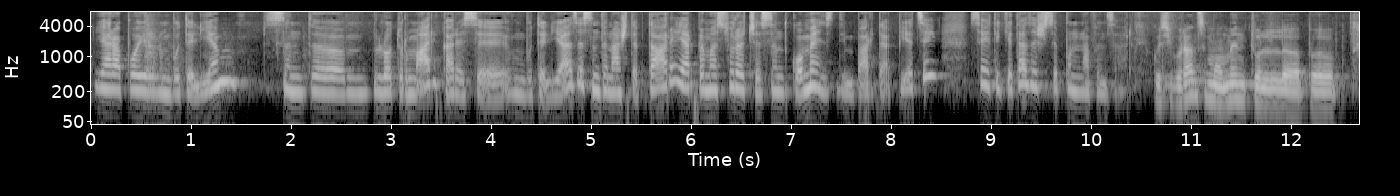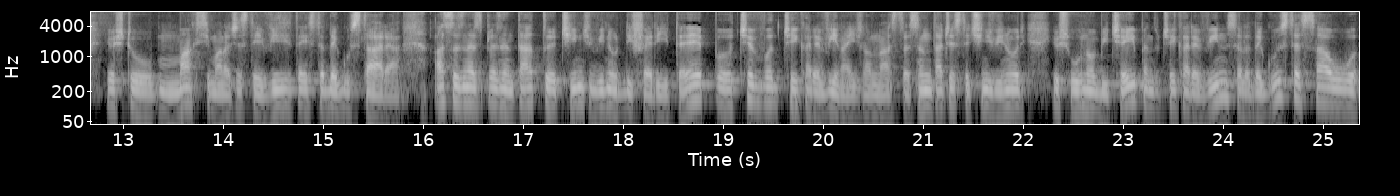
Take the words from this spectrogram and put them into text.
Iar apoi îl îmbuteliem sunt uh, loturi mari care se îmbuteliază, sunt în așteptare, iar pe măsură ce sunt comenzi din partea pieței, se etichetează și se pun la vânzare. Cu siguranță momentul, uh, eu știu, maxim al acestei vizite este degustarea. Astăzi ne-ați prezentat cinci vinuri diferite. Ce văd cei care vin aici la noastră? Sunt aceste cinci vinuri, eu știu, un obicei pentru cei care vin să le deguste sau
